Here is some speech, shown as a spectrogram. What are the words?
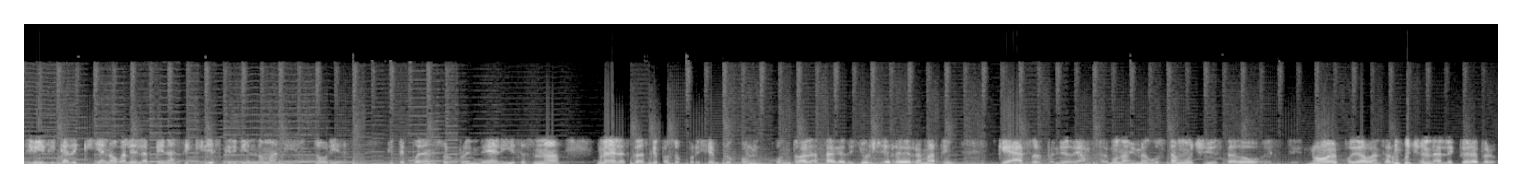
significa de que ya no vale la pena seguir escribiendo más historias que te puedan sorprender y esa es una, una de las cosas que pasó por ejemplo con, con toda la saga de George R.R. R. Martin que ha sorprendido digamos al mundo, a mí me gusta mucho, yo he estado, este, no he podido avanzar mucho en la lectura pero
